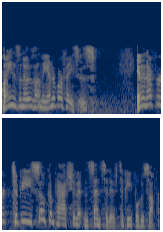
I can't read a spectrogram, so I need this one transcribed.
plain as the nose on the end of our faces in an effort to be so compassionate and sensitive to people who suffer.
